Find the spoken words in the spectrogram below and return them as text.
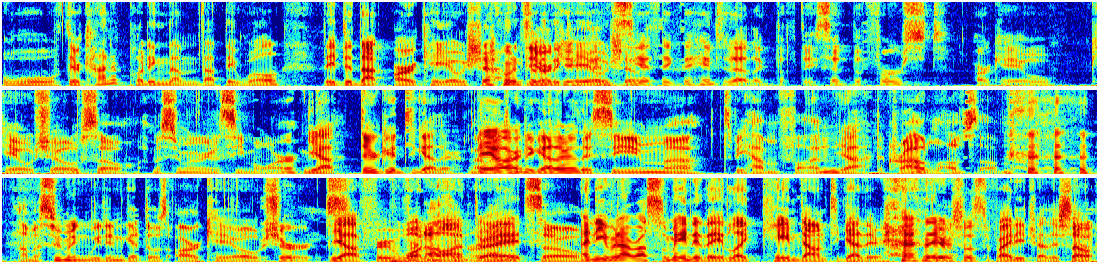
Oh, they're kind of putting them that they will. They did that RKO show instead the of the KO show. See, I think they hinted at like the, they said the first RKO KO show, so I'm assuming we're going to see more. Yeah, they're good together. I they like are together. They seem uh, to be having fun. Yeah, the crowd loves them. I'm assuming we didn't get those RKO shirts. Yeah, for, for one nothing, month, right? right? So and even at WrestleMania, they like came down together. they yeah. were supposed to fight each other. So yeah.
